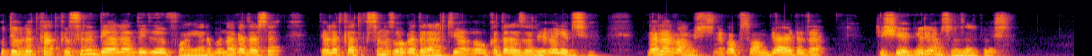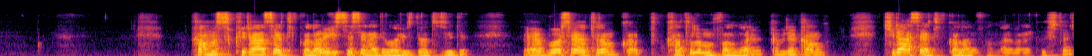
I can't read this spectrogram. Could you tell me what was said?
Bu devlet katkısının değerlendirdiği fon. Yani bu ne kadarsa devlet katkısınız o kadar artıyor. O kadar azalıyor. Öyle düşün. Neler varmış içinde? Bak son bir ayda da düşüyor. Görüyor musunuz arkadaşlar? Kamu kira sertifikaları, hisse senedi var %37. E, borsa yatırım katılım fonları. Bir de kamu kira sertifikaları fonları var arkadaşlar.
